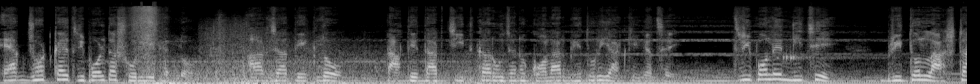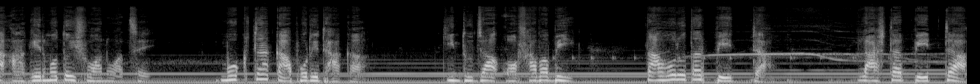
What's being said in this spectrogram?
এক ঝটকায় ত্রিপলটা সরিয়ে ফেলল। আর যা দেখল, তাতে তার চিৎকারও যেন গলার ভেতরেই আটকে গেছে। ত্রিপলের নিচে বৃদ্ধ লাশটা আগের মতোই শোয়ানো আছে। মুখটা কাপড়ে ঢাকা। কিন্তু যা অস্বাভাবিক, তা হলো তার পেটটা। লাশটার পেটটা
